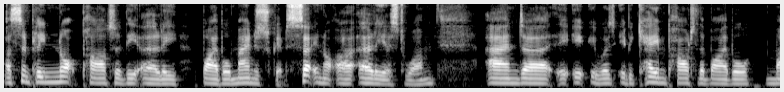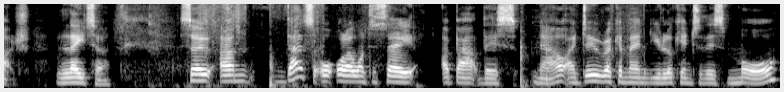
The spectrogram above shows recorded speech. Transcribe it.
are simply not part of the early Bible manuscripts, certainly not our earliest one. And uh, it, it, was it became part of the Bible much later. So um, that's all, all I want to say about this now. I do recommend you look into this more.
